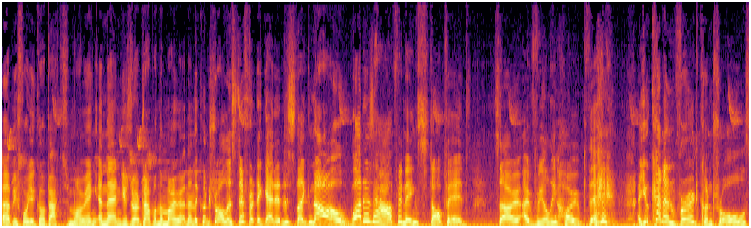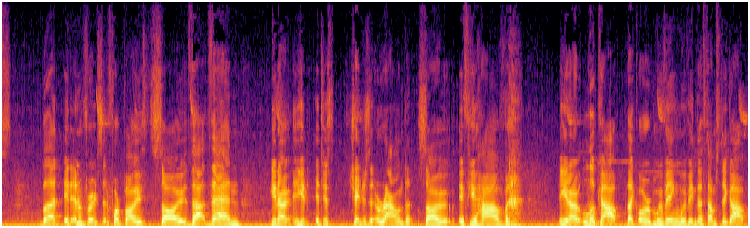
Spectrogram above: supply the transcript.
Uh, before you go back to mowing, and then you drop on the mower, and then the control is different again. And it's like, no, what is happening? Stop it. So I really hope that you can invert controls but it inverts it for both so that then, you know, it, it just changes it around. So if you have, you know, look up, like, or moving, moving the thumbstick up,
